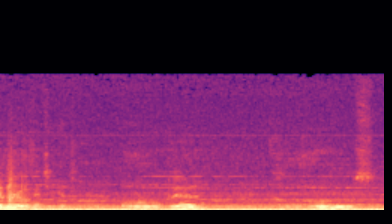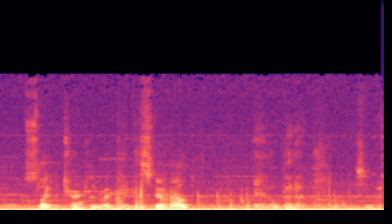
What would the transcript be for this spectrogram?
together, oh, Nancy, yes. Open. Close. Slightly turn to the right, take a step out, and open up. Opposite way.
